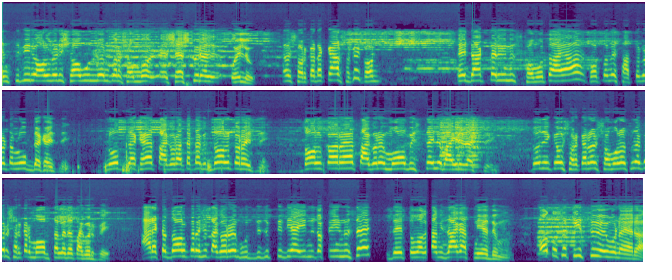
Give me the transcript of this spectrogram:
এনসিপির অলরেডি সব উন্নয়ন করা সম্ভব শেষ করে হইল। তাহলে সরকারটা কার সরকার কন? এই ডাক্তার ইউনিস ক্ষমতা আয়া প্রথমে ছাত্রকে একটা লোভ দেখাইছে। লোভ দেখায় তাগর হাতে একটা দল করাইছে। দল করে তাগরে মব স্টাইলে বাইরে রাখছে। যদি কেউ সরকারের সমালোচনা করে, সরকার মব চালে দেয় তাগর পে আর একটা দল করেছে তাগরে বুদ্ধি যুক্তি দিয়া ডক্টর ইউনুসে যে তোমাকে আমি জাগাত নিয়ে দেবো। অথচ কিছু হইব না এরা।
